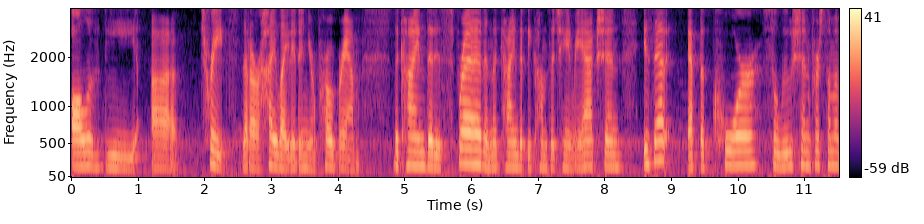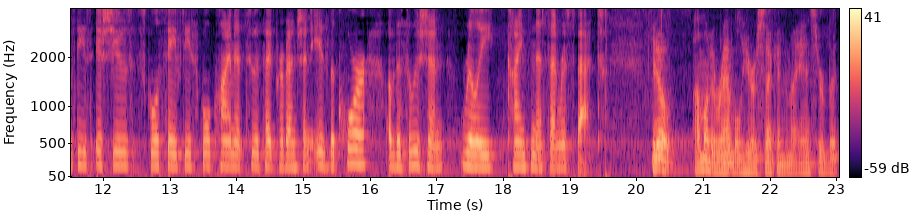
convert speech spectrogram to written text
all of the uh, traits that are highlighted in your program, the kind that is spread and the kind that becomes a chain reaction, is that at the core solution for some of these issues? School safety, school climate, suicide prevention, is the core of the solution really kindness and respect? You know, I'm going to ramble here a second in my answer, but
